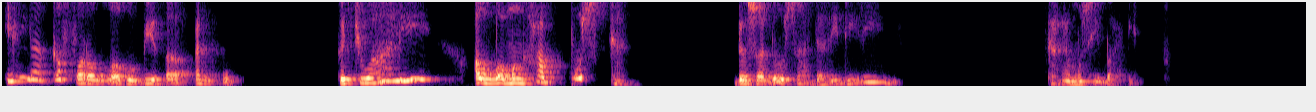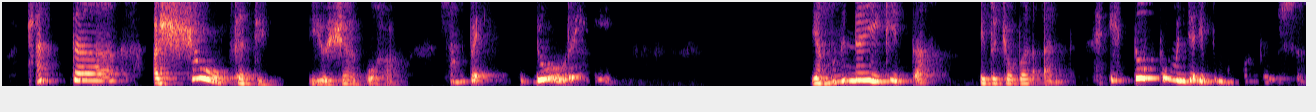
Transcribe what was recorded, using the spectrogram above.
Illa kafarallahu biha anhu. Kecuali Allah menghapuskan dosa-dosa dari dirinya. Karena musibah itu. Hatta asyaukati yushakuha. Sampai duri yang mengenai kita itu cobaan itu pun menjadi penggugur dosa.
